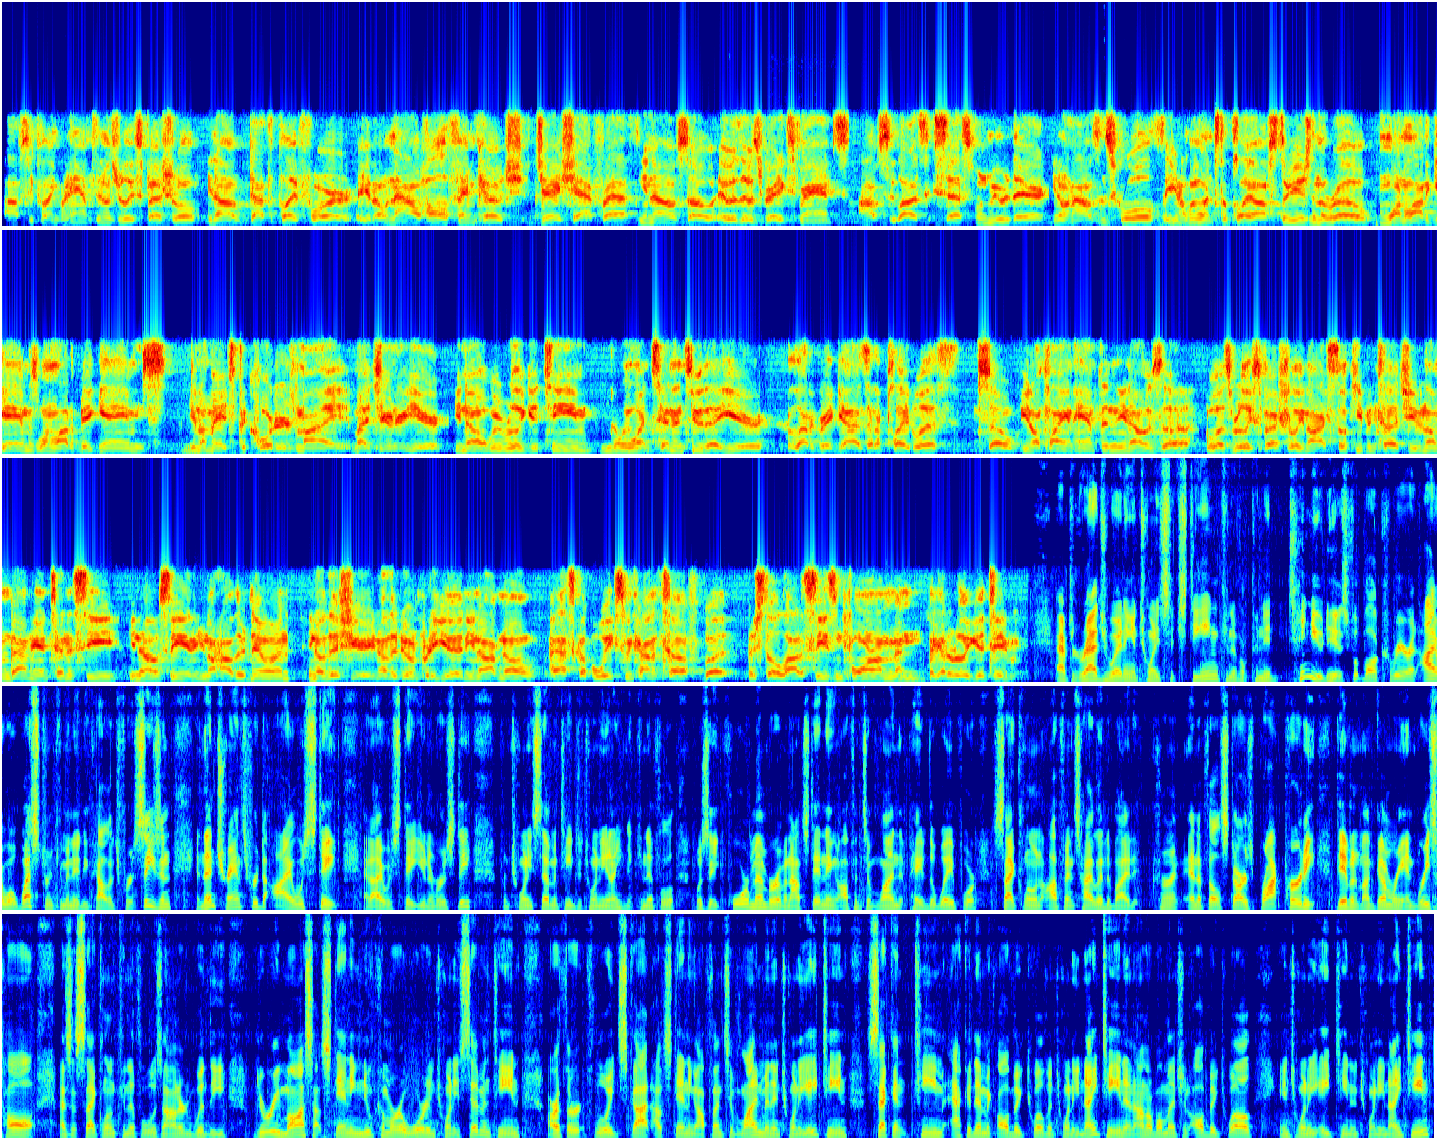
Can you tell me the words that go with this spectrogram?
Obviously, playing for Hampton was really special. You know, got to play for you know now Hall of Fame coach Jerry Shafrath. You know, so it was it was a great experience. Obviously, a lot of success when we were there. You know, when I was in school, you know, we went to the playoffs three years in a row, won a lot of games, won a lot of big games. You know, made it to the quarters my my junior year. You know, we were a really good team. You know, we went ten and two that year. A lot of great guys that I played with. So, you know, playing Hampton, you know, was uh, was really special. You know, I still keep in touch, even though I'm down here in Tennessee. You know, seeing you know how they're doing. You know, this year, you know, they're doing pretty good. You know, I know past couple weeks been kind of tough, but there's still a lot of season for them, and they got a really good team. After graduating in 2016, Knipfel continued his football career at Iowa Western Community College for a season and then transferred to Iowa State. At Iowa State University from 2017 to 2019, Knipfel was a core member of an outstanding offensive line that paved the way for Cyclone offense, highlighted by current NFL stars Brock Purdy, David Montgomery, and Breece Hall. As a Cyclone, Knipfel was honored with the Yuri Moss Outstanding Newcomer Award in 2017, Arthur Floyd Scott Outstanding Offensive Lineman in 2018, second team academic All Big 12 in 2019, and honorable mention All Big 12 in 2018 and 2019.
